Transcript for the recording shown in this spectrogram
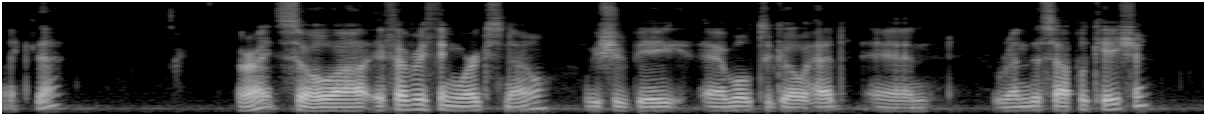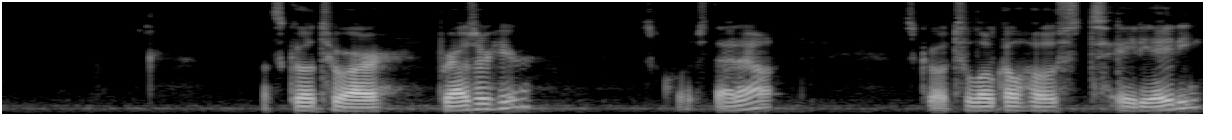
Like that. All right, so uh, if everything works now, we should be able to go ahead and run this application. Let's go to our browser here. Let's close that out. Let's go to localhost 8080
